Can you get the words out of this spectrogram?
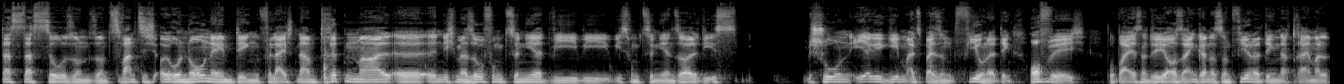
dass das so so ein, so ein 20 Euro No-Name-Ding vielleicht nach dem dritten Mal äh, nicht mehr so funktioniert, wie wie wie es funktionieren soll, die ist schon eher gegeben als bei so einem 400-Ding, hoffe ich. Wobei es natürlich auch sein kann, dass so ein 400-Ding nach dreimal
